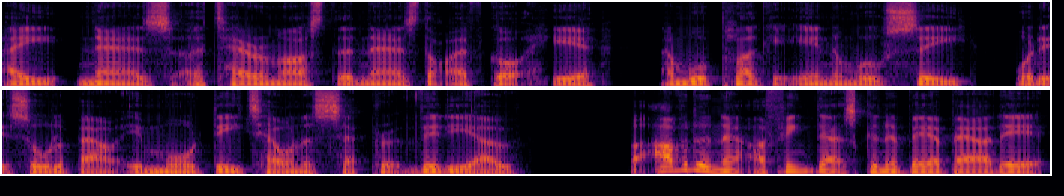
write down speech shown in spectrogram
a NAS, a TerraMaster NAS that I've got here, and we'll plug it in and we'll see what it's all about in more detail in a separate video. But other than that, I think that's going to be about it.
